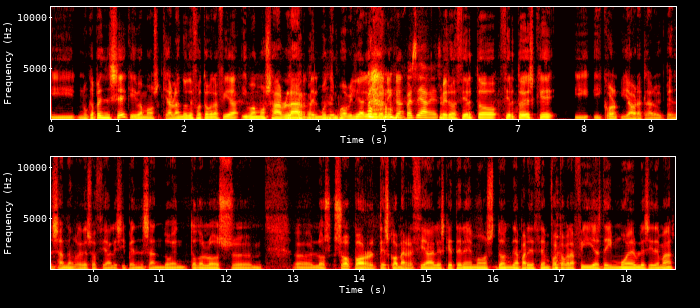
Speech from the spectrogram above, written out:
y nunca pensé que íbamos, que hablando de fotografía íbamos a hablar del mundo inmobiliario, Verónica. pues ya ves. Pero cierto, cierto es que y, y, con, y ahora, claro, y pensando en redes sociales y pensando en todos los, eh, eh, los soportes comerciales que tenemos donde aparecen fotografías de inmuebles y demás,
